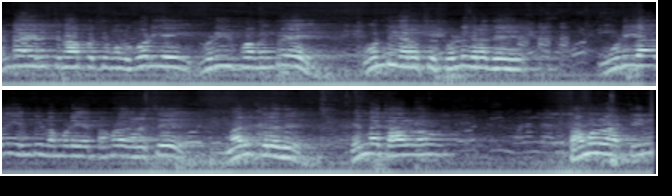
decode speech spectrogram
ரெண்டாயிரத்தி நாற்பத்தி மூணு கோடியை விடுவிப்போம் என்று ஒன்றிய அரசு சொல்லுகிறது. முடியாது என்று நம்முடைய தமிழக அரசு மறுக்கிறது. என்ன காரணம்? தமிழ்நாட்டில்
